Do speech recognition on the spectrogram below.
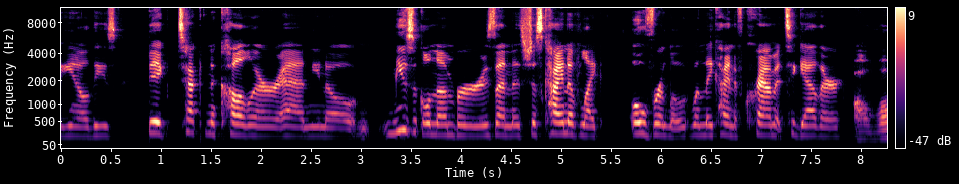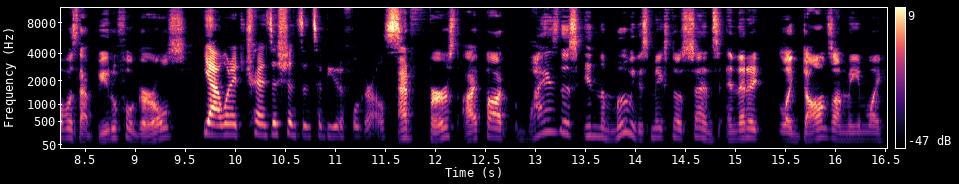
you know these big technicolor and you know musical numbers and it's just kind of like overload when they kind of cram it together Oh, what was that? Beautiful Girls? yeah when it transitions into beautiful girls At first, I thought, why is this in the movie? This makes no sense. And then it like dawns on me. I'm like,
